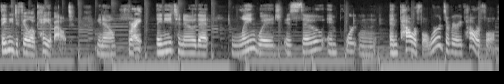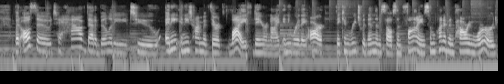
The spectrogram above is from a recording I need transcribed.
they need to feel okay about you know? Right. They need to know that language is so important and powerful. Words are very powerful but also to have that ability to any any time of their life day or night anywhere they are they can reach within themselves and find some kind of empowering word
